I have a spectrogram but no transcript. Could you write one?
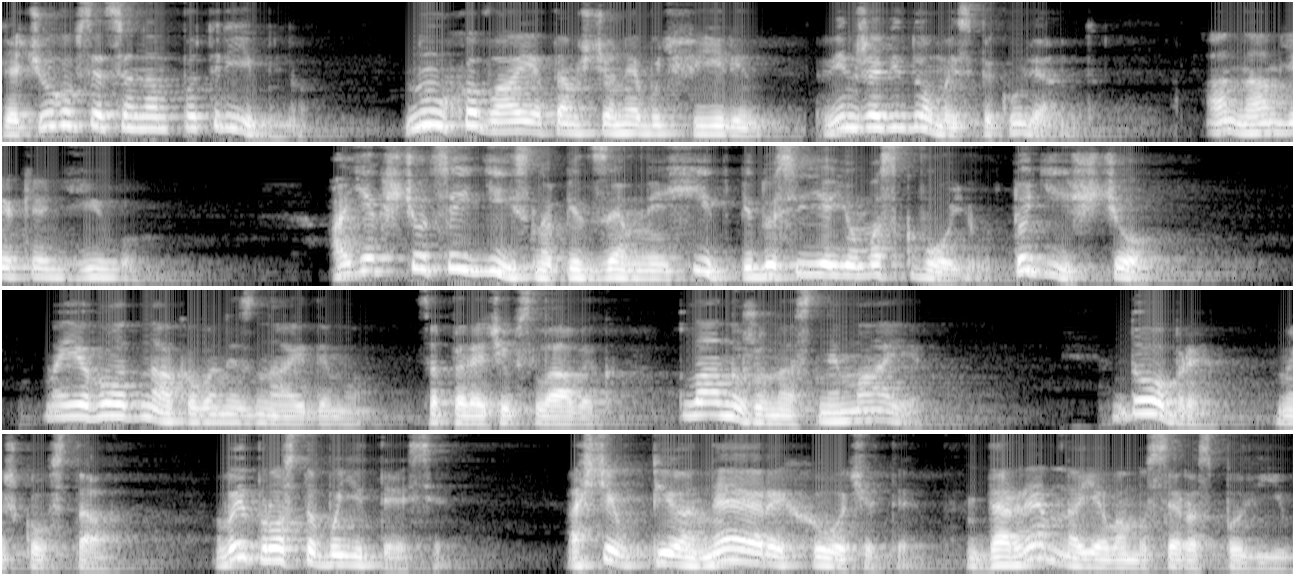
для чого все це нам потрібно? Ну, ховає там щонебудь Філін. Він же відомий спекулянт. А нам яке діло? А якщо це й дійсно підземний хід під усією Москвою, тоді що? Ми його однаково не знайдемо, заперечив Славик. Плану ж у нас немає. Добре, Мишко встав. Ви просто боїтеся. А ще в піонери хочете. Даремно я вам усе розповів.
